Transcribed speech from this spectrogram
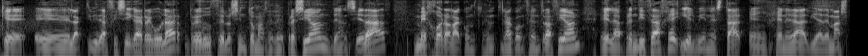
que eh, la actividad física regular reduce los síntomas de depresión, de ansiedad, mejora la, la concentración, el aprendizaje y el bienestar en general. Y además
